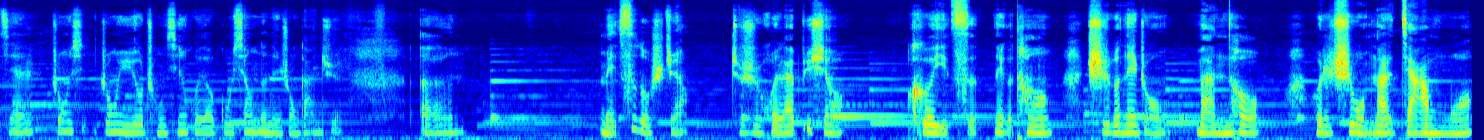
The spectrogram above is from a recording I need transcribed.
间，终终于又重新回到故乡的那种感觉。嗯，每次都是这样，就是回来必须要喝一次那个汤，吃个那种馒头，或者吃我们那儿夹馍，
